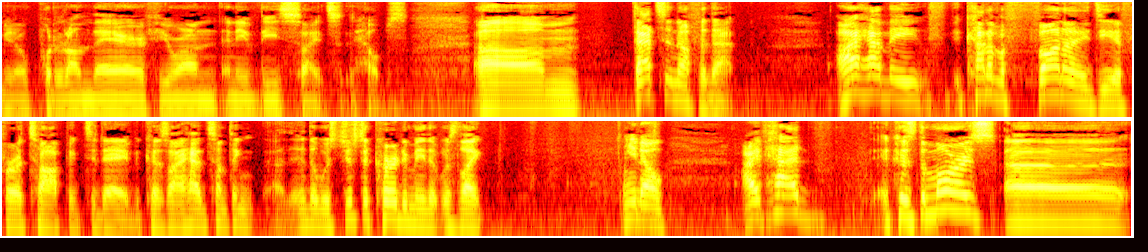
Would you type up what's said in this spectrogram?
you know, put it on there. If you're on any of these sites, it helps. Um, that's enough of that. I have a kind of a fun idea for a topic today because I had something that was just occurred to me that was like, you know, I've had because the Mars uh,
